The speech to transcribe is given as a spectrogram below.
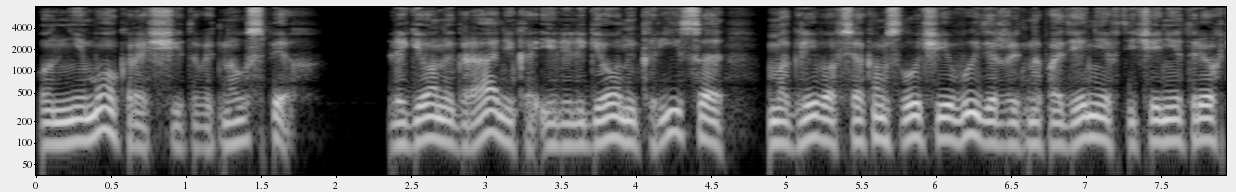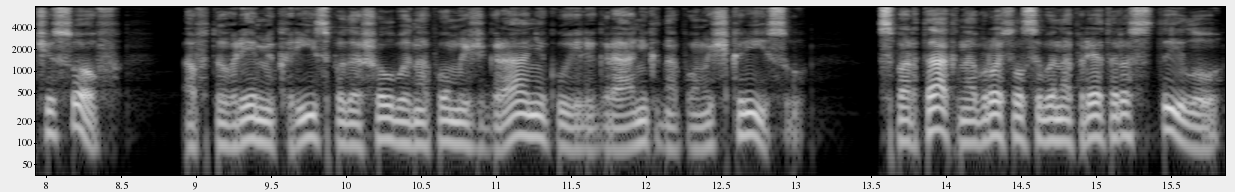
он не мог рассчитывать на успех. Легионы Граника или легионы Криса могли во всяком случае выдержать нападение в течение трех часов, а в то время Крис подошел бы на помощь Гранику или Граник на помощь Крису. Спартак набросился бы на претора с тылу.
